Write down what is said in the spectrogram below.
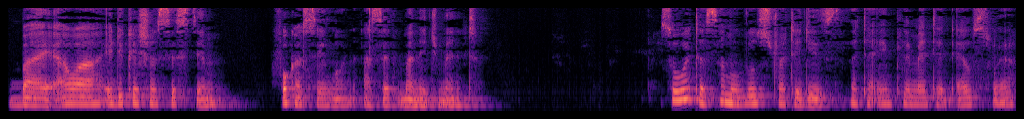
by our education system focusing on asset management. So, what are some of those strategies that are implemented elsewhere?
